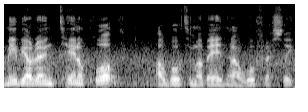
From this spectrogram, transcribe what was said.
maybe around ten o'clock, I'll go to my bed and I'll go for a sleep.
